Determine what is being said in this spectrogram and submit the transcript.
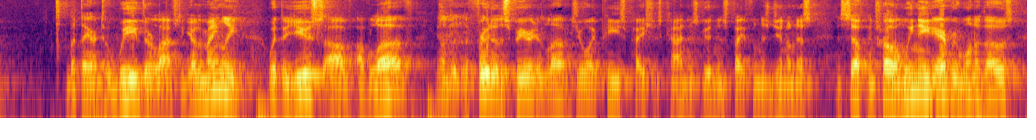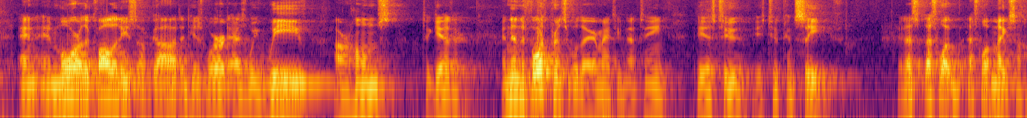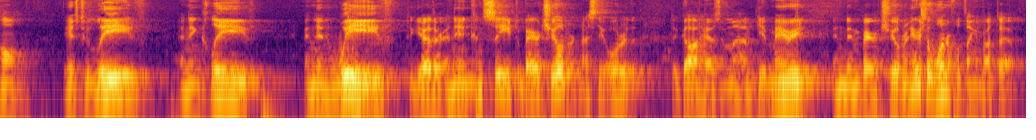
But they are to weave their lives together, mainly with the use of, of love. You know, the, the fruit of the Spirit is love, joy, peace, patience, kindness, goodness, faithfulness, gentleness, and self control. And we need every one of those and, and more of the qualities of God and His Word as we weave our homes together. And then the fourth principle there Matthew 19 is to, is to conceive. Okay, that's, that's, what, that's what makes a home, is to leave and then cleave and then weave together and then conceive, to bear children. That's the order that, that God has in mind. Get married and then bear children. Here's the wonderful thing about that.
